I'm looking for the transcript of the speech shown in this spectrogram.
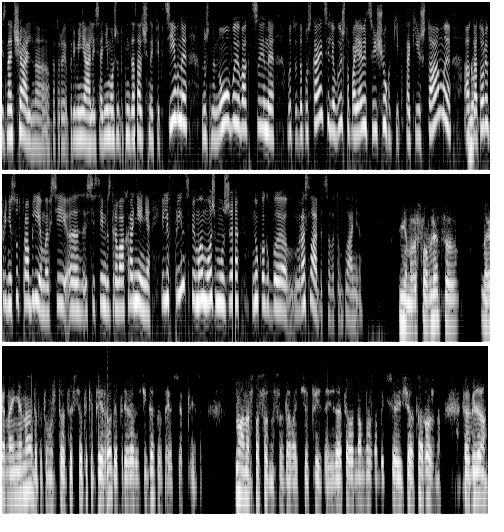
изначально, которые применялись, они, может быть, недостаточно эффективны, нужны новые вакцины. Вот допускаете ли вы, что появятся еще какие-то такие штаммы, э, ну... которые принесут проблемы всей э, системе здравоохранения? Или, в принципе, мы можем уже, ну, как бы расслабиться в этом плане? Не, ну расслабляться, наверное, не надо, потому что это все-таки природа. Природа всегда создает сюрпризы. Ну, она способна создавать сюрпризы. Из-за этого нам нужно быть все еще осторожным. Когда,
